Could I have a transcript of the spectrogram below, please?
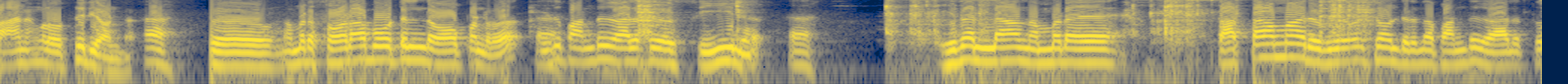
സാധനങ്ങൾ ഒത്തിരി ഉണ്ട്. നമ്മുടെ സോഡാ ബോട്ടിലിന്റെ ഓപ്പണർ ഇത് പണ്ട് കാലത്ത് സീൽ. ഇതെല്ലാം നമ്മുടെ തട്ടാന്മാർ ഉപയോഗിച്ചുകൊണ്ടിരുന്ന പണ്ട് കാലത്ത്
